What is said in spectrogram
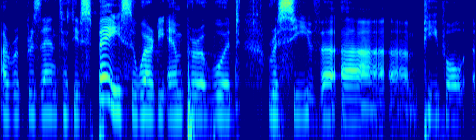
a representative space where the emperor would receive uh, uh, um, people uh,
